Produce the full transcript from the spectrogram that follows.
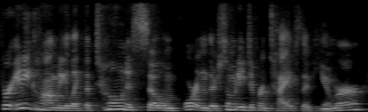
for any comedy, like the tone is so important. There's so many different types of humor,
